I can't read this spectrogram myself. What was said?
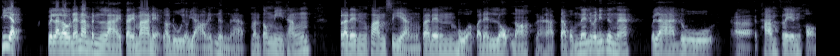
พี่อยากเวลาเราแนะนำเป็นรายไตรมาสเนี่ยเราดูยาวๆนิดหนึ่งนะครับ มันต้องมีทั้ง ประเด็นความเสี่ยง ประเด็นบวกประเด็นลบเนาะนะครับ แต่ผมเน้นไว้นิดนึงนะ เวลาดูเอ่อ time frame ของ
